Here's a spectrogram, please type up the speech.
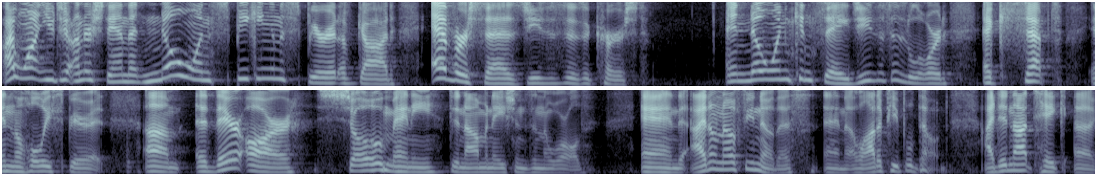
I want you to understand that no one speaking in the Spirit of God ever says Jesus is accursed and no one can say Jesus is Lord except in the Holy Spirit. Um, there are so many denominations in the world. And I don't know if you know this, and a lot of people don't. I did not take a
